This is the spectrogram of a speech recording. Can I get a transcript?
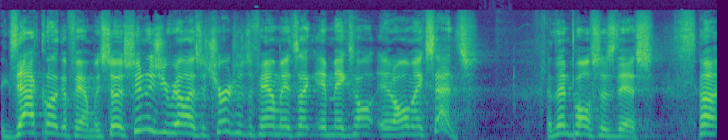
Exactly like a family. So as soon as you realize the church is a family, it's like it makes all it all makes sense. And then Paul says this uh,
